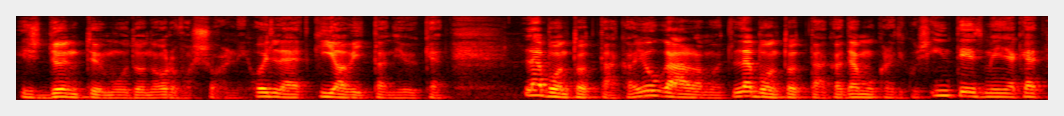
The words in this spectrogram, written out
és döntő módon orvosolni. Hogy lehet kiavítani őket. Lebontották a jogállamot, lebontották a demokratikus intézményeket,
